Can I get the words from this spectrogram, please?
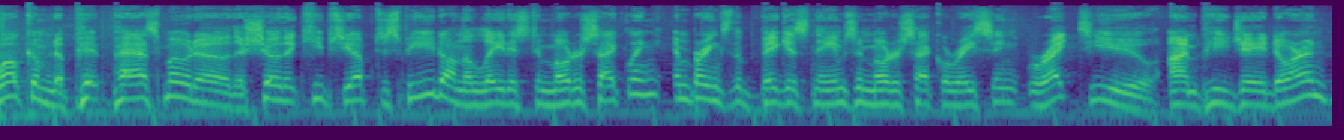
Welcome to Pit Pass Moto, the show that keeps you up to speed on the latest in motorcycling and brings the biggest names in motorcycle racing right to you. I'm PJ Doran.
